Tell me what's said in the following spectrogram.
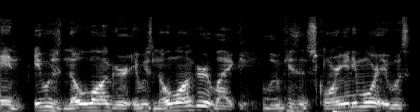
And it was no longer, it was no longer like Luke isn't scoring anymore. It was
